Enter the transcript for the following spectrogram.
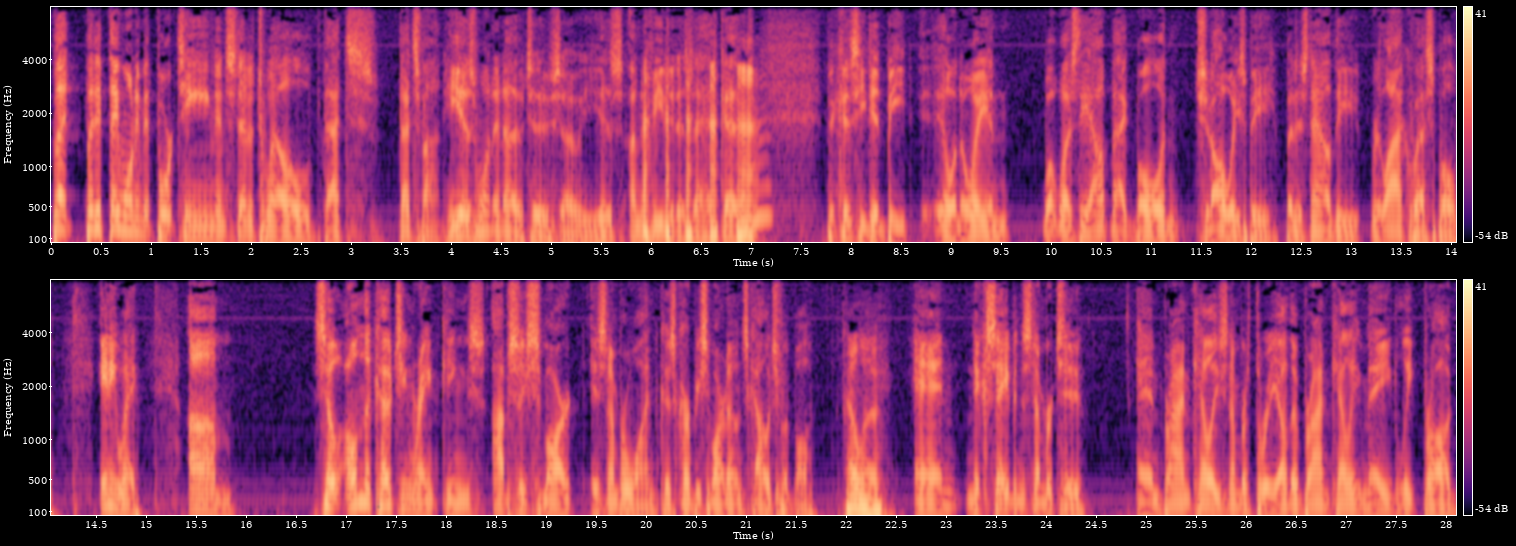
but but if they want him at 14 instead of 12, that's that's fine. He is one and zero too, so he is undefeated as a head coach because he did beat Illinois in what was the Outback Bowl and should always be, but is now the ReliaQuest Bowl. Anyway, um, so on the coaching rankings, obviously Smart is number one because Kirby Smart owns college football. Hello. And Nick Saban's number two, and Brian Kelly's number three. Although Brian Kelly may leapfrog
